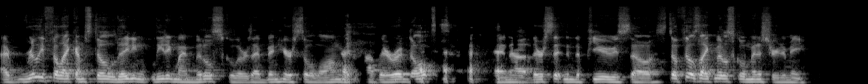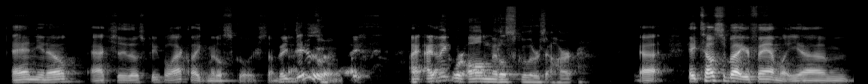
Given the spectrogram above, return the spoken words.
I really feel like I'm still leading leading my middle schoolers. I've been here so long that they're adults and uh, they're sitting in the pews, so still feels like middle school ministry to me. And you know, actually, those people act like middle schoolers. Sometimes. They do. So. I, I, think we're all middle schoolers at heart. Uh, hey, tell us about your family. Um,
